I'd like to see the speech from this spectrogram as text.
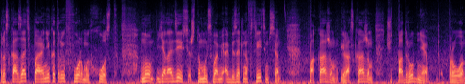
рассказать про некоторые формы хост. Но я надеюсь, что мы с вами обязательно встретимся, покажем и расскажем чуть подробнее про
